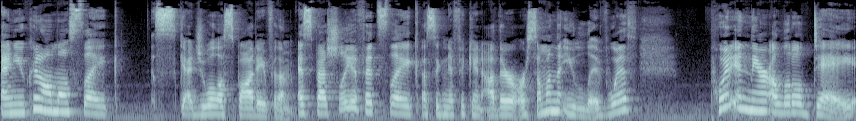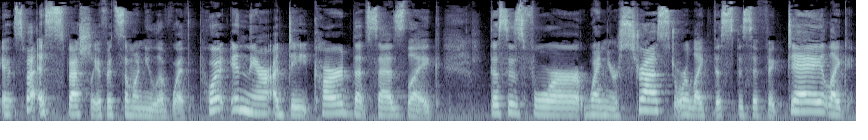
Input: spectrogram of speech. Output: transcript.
And you can almost like schedule a spa day for them, especially if it's like a significant other or someone that you live with put in there a little day, especially if it's someone you live with. Put in there a date card that says, like, this is for when you're stressed or like this specific day. Like,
